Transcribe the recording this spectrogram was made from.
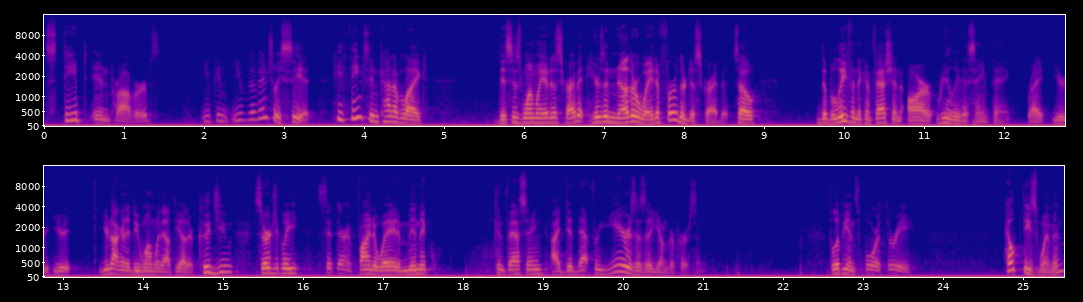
steeped in Proverbs, you can you eventually see it. He thinks in kind of like this is one way to describe it. Here's another way to further describe it. So the belief and the confession are really the same thing, right? You're, you're, you're not going to do one without the other. Could you surgically sit there and find a way to mimic confessing? I did that for years as a younger person. Philippians 4 3. Help these women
